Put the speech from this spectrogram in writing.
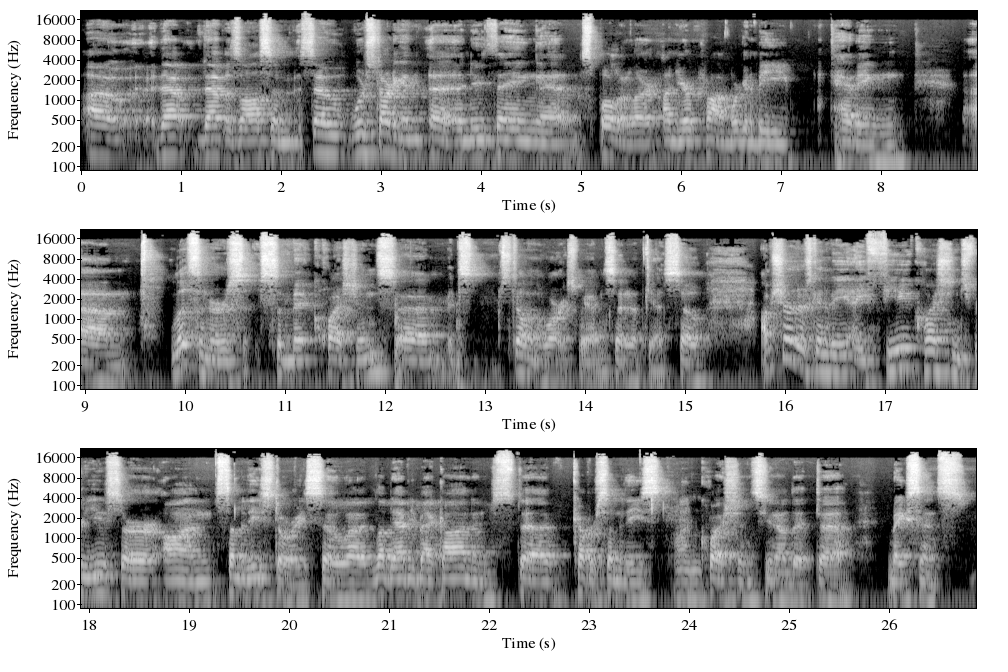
Oh, that that was awesome. So we're starting a, a new thing. Uh, spoiler alert on your prom. We're going to be having um, listeners submit questions. Uh, it's still in the works. We haven't set it up yet. So I'm sure there's going to be a few questions for you, sir, on some of these stories. So uh, I'd love to have you back on and just uh, cover some of these questions, you know, that uh, make sense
